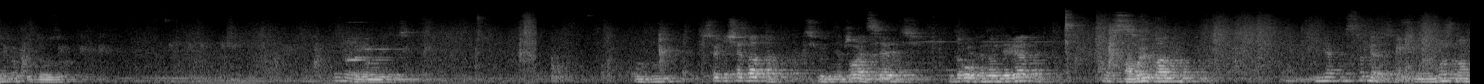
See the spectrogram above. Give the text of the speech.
Яку підозру? Знайомитись. Угу. Сьогоднішня дата Сьогодні 22.09. А ви пан? Я представляюся, можу вам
